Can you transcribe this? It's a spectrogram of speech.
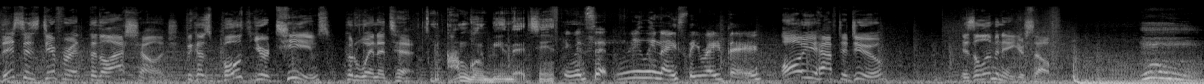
this is different than the last challenge because both your teams could win a tent. I'm gonna be in that tent. It would sit really nicely right there. All you have to do is eliminate yourself.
